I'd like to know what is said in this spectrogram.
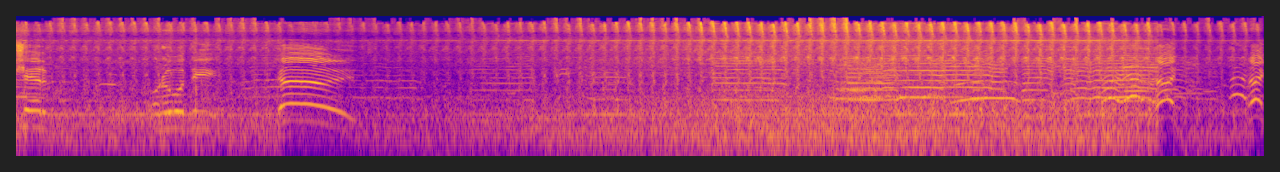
মানুষের অনুভূতি এই! এই! এই!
